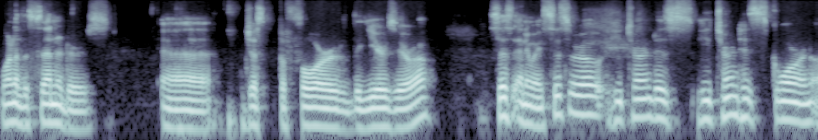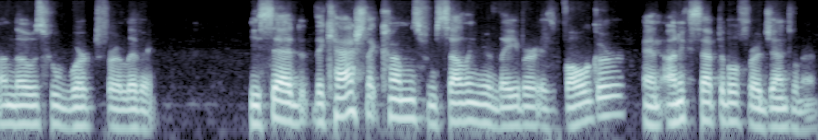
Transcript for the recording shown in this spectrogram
one of the senators, uh, just before the year zero. says anyway, Cicero he turned his he turned his scorn on those who worked for a living. He said, The cash that comes from selling your labor is vulgar and unacceptable for a gentleman,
